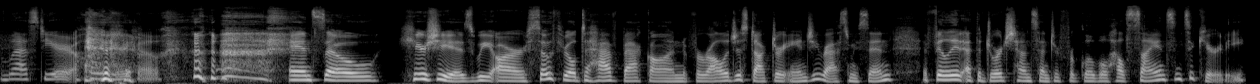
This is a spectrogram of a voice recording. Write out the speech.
Last year, a whole year ago. and so here she is. We are so thrilled to have back on virologist Dr. Angie Rasmussen, affiliate at the Georgetown Center for Global Health Science and Security.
